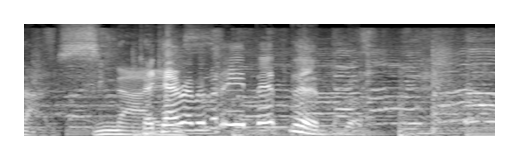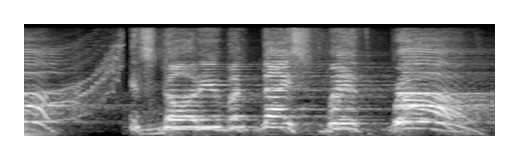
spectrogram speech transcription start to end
nice. Nice. Take care, everybody. Pip, pip. It's naughty but nice with Rob.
